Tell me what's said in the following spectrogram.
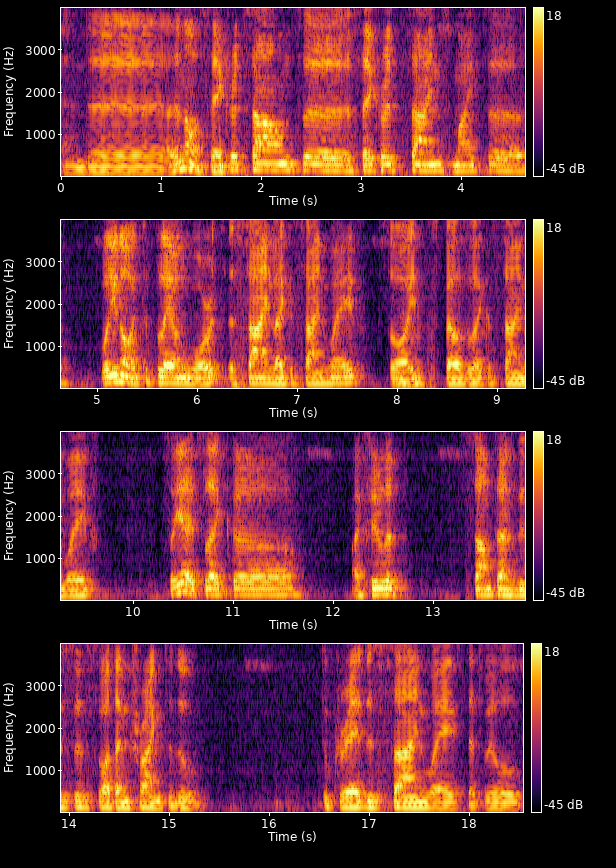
and uh, I don't know, sacred sounds, uh, sacred signs might. Uh, well, you know, it's a play on words. A sign like a sine wave, so it spells like a sine wave. So yeah, it's like uh, I feel that sometimes this is what I'm trying to do, to create these sine waves that will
